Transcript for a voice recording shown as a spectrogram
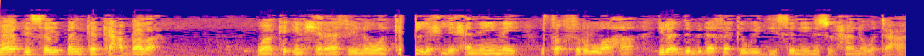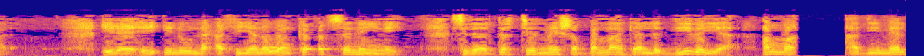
Loo dhisay dhanka kacbada waan ka inxiraafayno waan ka lexleexanaynay astakfirullaha ilaa dembi dhaafaa ka weydiisanaynay subxaana wa tacaala. Ilaahay inuuna cafiyana waan ka codsanaynay. Sidaa darteed meesha bannaankaa la diidayaa ama haddii meel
